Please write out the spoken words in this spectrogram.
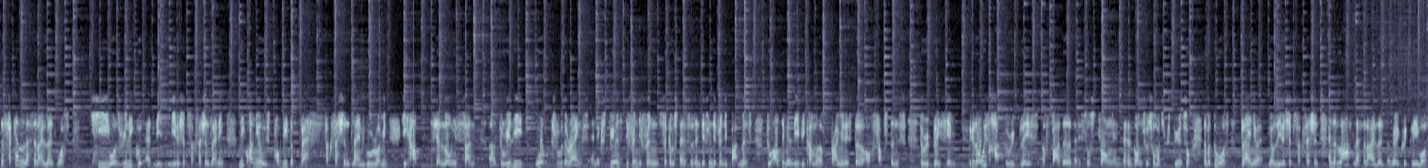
The second lesson I learned was he was really good at leadership succession planning. Lee Kuan Yew is probably the best succession plan guru. I mean, he helped Hsien Loong, his son, uh, to really work through the ranks and experience different different circumstances and different different departments to ultimately become a prime minister of substance to replace him. Because it's always hard to replace a father that is so strong and that has gone through so much experience. So number two was plan your, your leadership succession. And the last lesson I learned very quickly was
